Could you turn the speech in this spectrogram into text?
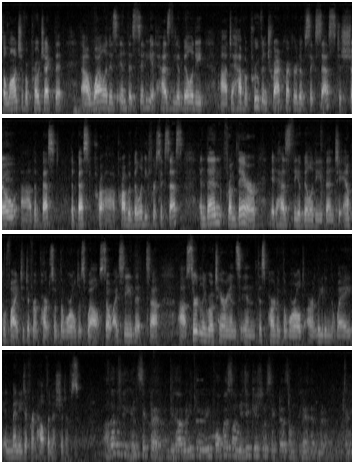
the launch of a project that, uh, while it is in this city, it has the ability uh, to have a proven track record of success, to show uh, the best the best pro- probability for success, and then from there, it has the ability then to amplify to different parts of the world as well. So I see that uh, certainly Rotarians in this part of the world are leading the way in many different health initiatives. Other than the health sector, do you have anything, we focus on educational sector, something like that, madam? Can you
